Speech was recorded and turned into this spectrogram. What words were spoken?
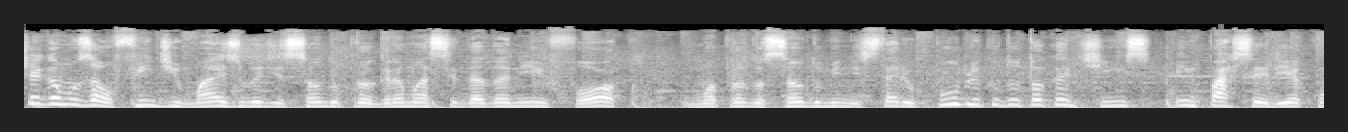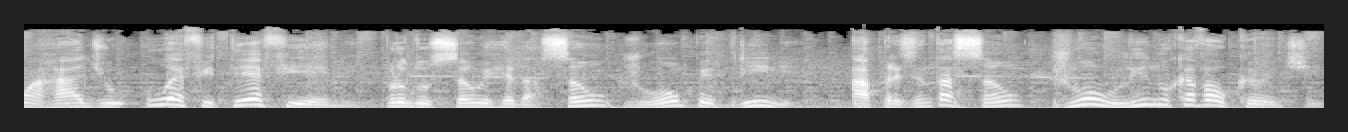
Chegamos ao fim de mais uma edição do programa Cidadania em Foco, uma produção do Ministério Público do Tocantins em parceria com a rádio UFT-FM. Produção e redação João Pedrini. Apresentação João Lino Cavalcante.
